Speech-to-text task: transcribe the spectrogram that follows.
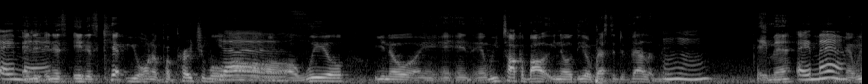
Amen. And, it, and it's, it has kept you on a perpetual uh, Yes. uh, uh, wheel, you know, and, and, and we talk about, you know, the arrested development. hmm Amen. Amen. And we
